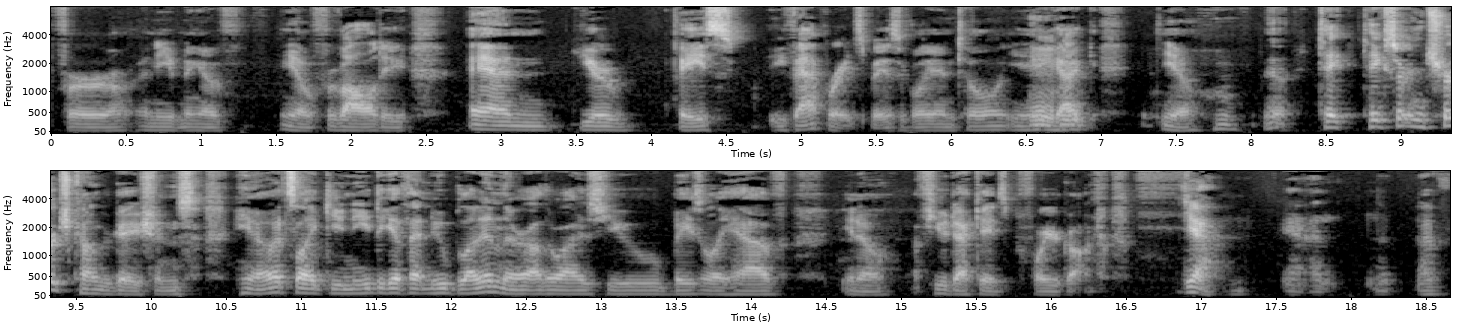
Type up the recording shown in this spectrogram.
for an evening of, you know, frivolity. And your base evaporates basically until you, know, you got, you know, hmm, take, take certain church congregations. You know, it's like you need to get that new blood in there. Otherwise you basically have, you know, a few decades before you're gone. yeah, yeah, and I've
